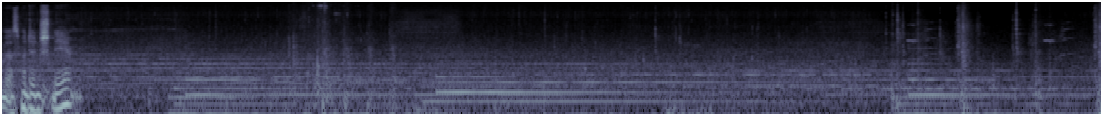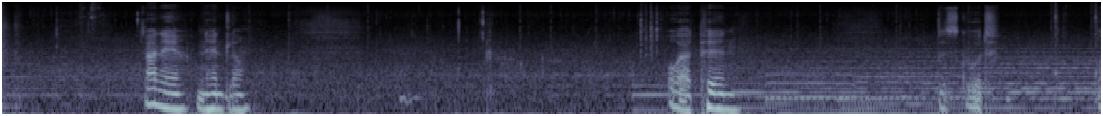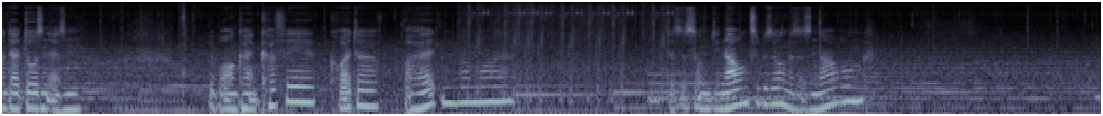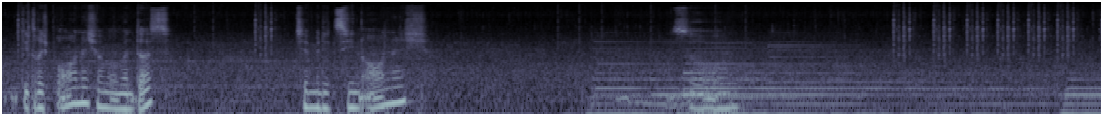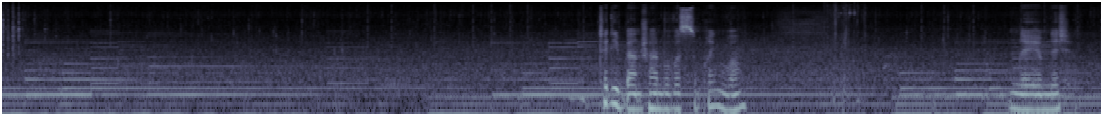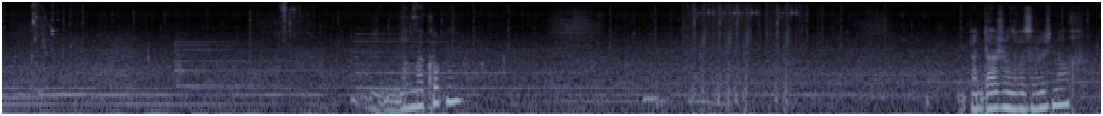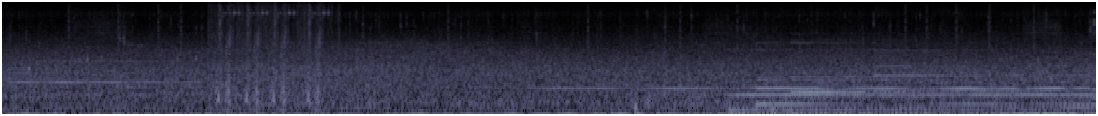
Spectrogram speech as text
Erstmal den Schnee. Ah ne, ein Händler. Oh, er hat Pillen ist gut. Und der Dosenessen. Wir brauchen keinen Kaffee. Kräuter behalten wir mal. Das ist um die Nahrung zu besorgen. Das ist Nahrung. Dietrich brauchen wir nicht. Wir haben im Moment das. Tiermedizin auch nicht. So. Teddybären scheinen wo was zu bringen war. Nee, eben nicht. Nochmal gucken. Bandagen und sowas habe ich noch.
